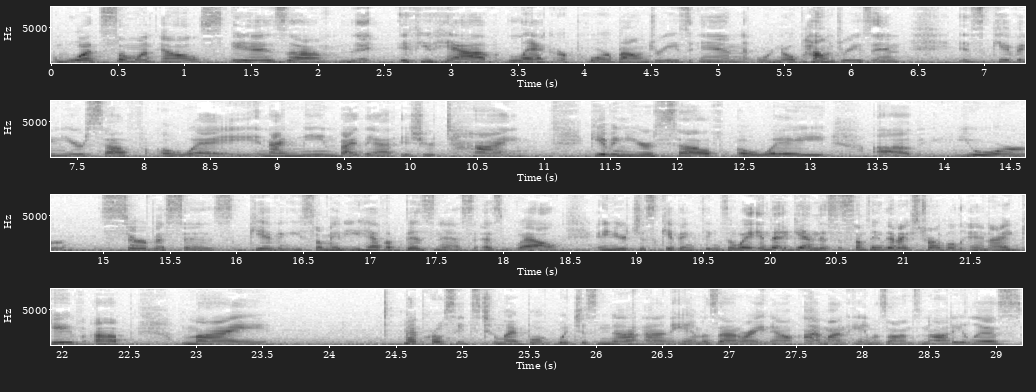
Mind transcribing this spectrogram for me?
what someone else is, um, if you have lack or poor boundaries in, or no boundaries in, is giving yourself away. And I mean by that is your time. Giving yourself away uh, your services, giving, so maybe you have a business as well, and you're just giving things away. And again, this is something that I struggled in. I gave up my my proceeds to my book, which is not on Amazon right now. I'm on Amazon's naughty list.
